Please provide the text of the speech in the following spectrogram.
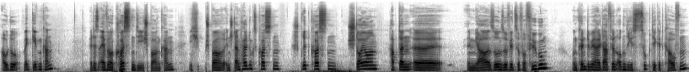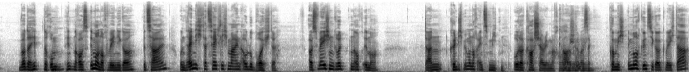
Auto weggeben kann. Weil das sind einfach nur Kosten, die ich sparen kann. Ich spare Instandhaltungskosten, Spritkosten, Steuern, habe dann äh, im Jahr so und so viel zur Verfügung und könnte mir halt dafür ein ordentliches Zugticket kaufen. Würde hinten, rum, Mhm. hinten raus immer noch weniger bezahlen. Und Ja. wenn ich tatsächlich mal ein Auto bräuchte, aus welchen Gründen auch immer, dann könnte ich mir immer noch eins mieten oder Carsharing machen oder Carsharing. sowas. Da komme ich immer noch günstiger, weil ich da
